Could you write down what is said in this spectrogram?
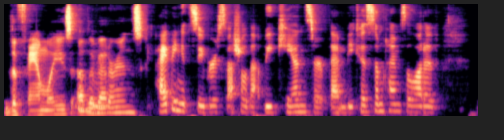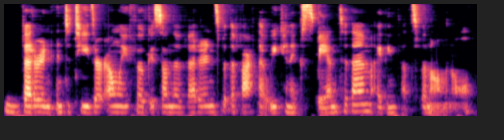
the families of mm-hmm. the veterans. I think it's super special that we can serve them because sometimes a lot of veteran entities are only focused on the veterans, but the fact that we can expand to them, I think that's phenomenal.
